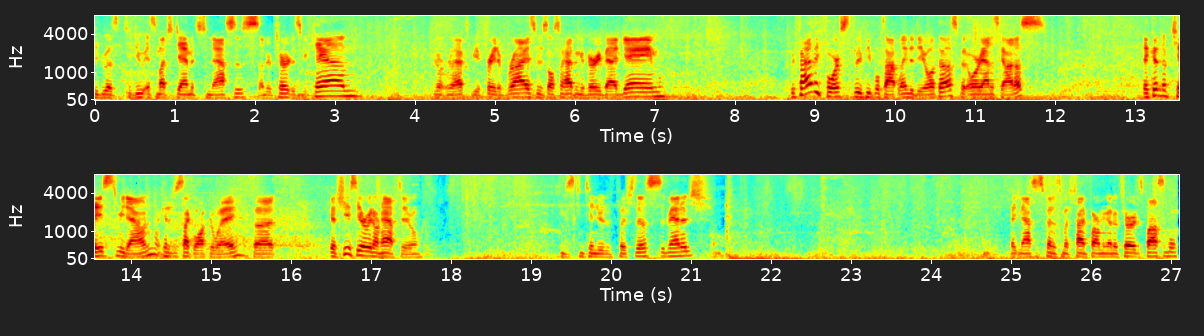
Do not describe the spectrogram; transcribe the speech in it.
to, do as, to do as much damage to Nasus under turret as we can. You don't really have to be afraid of Ryze, who's also having a very bad game. We finally forced three people top lane to deal with us, but Orianna's got us. They couldn't have chased me down. I could have just like walked away, but because she's here, we don't have to just continue to push this advantage. Make Nasus spend as much time farming on a turret as possible.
